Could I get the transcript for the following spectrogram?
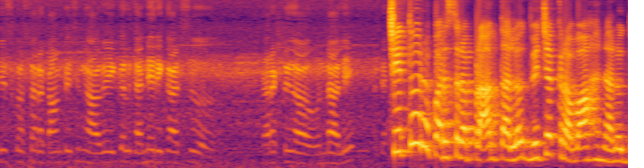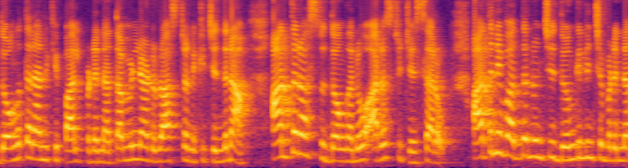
తీసుకొస్తారో కాంపిటీషన్ ఆ వెహికల్కి అన్ని రికార్డ్స్ కరెక్ట్గా ఉండాలి. అంటే చిత్తూరు పరిసర ప్రాంతాల్లో ద్విచక్ర వాహనాలు దొంగతనానికి పాల్పడిన తమిళనాడు రాష్ట్రానికి చెందిన అంతరాష్ట్ర దొంగను అరెస్టు చేశారు. అతని వద్ద నుంచి దొంగిలించబడిన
